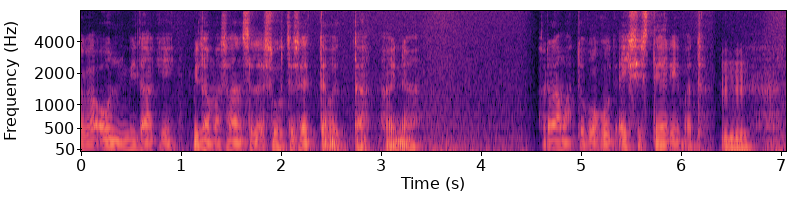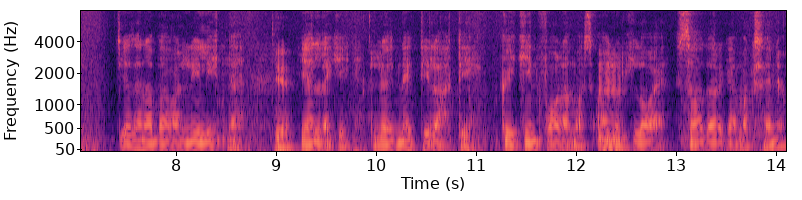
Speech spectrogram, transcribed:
aga on midagi, mida ma saan selles suhtes ette võtta, on ju raamatukogud eksisteerivad mm. -hmm. ja tänapäeval nii lihtne yeah.. jällegi lööd neti lahti, kõik info olemas, ainult mm -hmm. loe, saa targemaks, on ju.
